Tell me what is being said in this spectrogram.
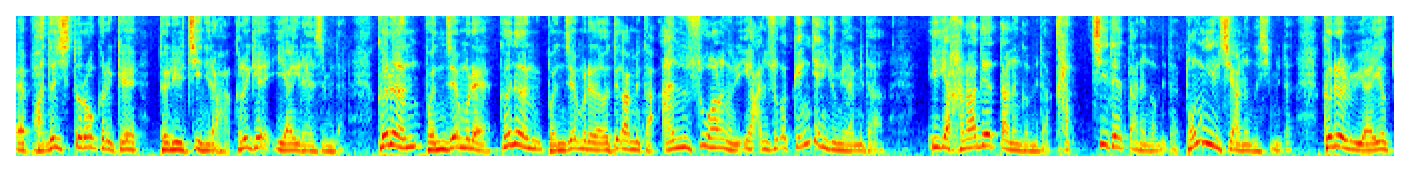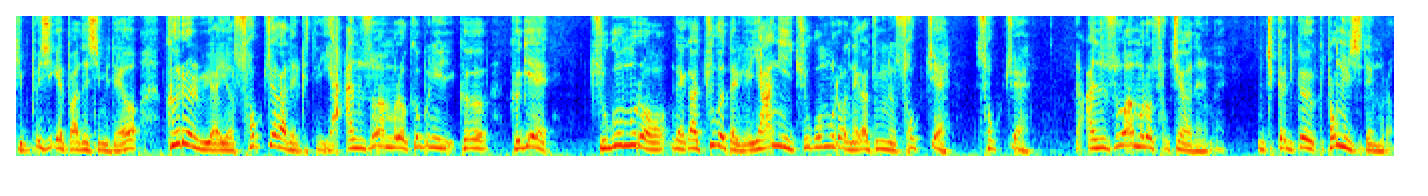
에, 받으시도록 그렇게 드릴지니라 그렇게 이야기를 했습니다. 그는 번제물에 그는 번제물에 어떻게 합니까? 안수하는 겁니다. 이 안수가 굉장히 중요합니다. 이게 하나 됐다는 겁니다. 같이 됐다는 겁니다. 동일시하는 것입니다. 그를 위하여 기쁘시게 받으심이 되어 그를 위하여 속죄가 될 것이다. 야 안수함으로 그분이 그 그게 죽음으로 내가 죽었다는 거예요. 양이 죽음으로 내가 죽는 속죄, 속죄. 안수함으로 속죄가 되는 거예요. 그, 그 동일시됨으로.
